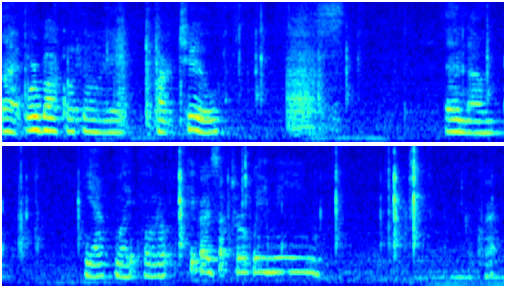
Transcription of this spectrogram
Alright, we're back with only part two. And, um, yeah, wait, hold up. Hey guys, October Gaming. Oh, crap.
